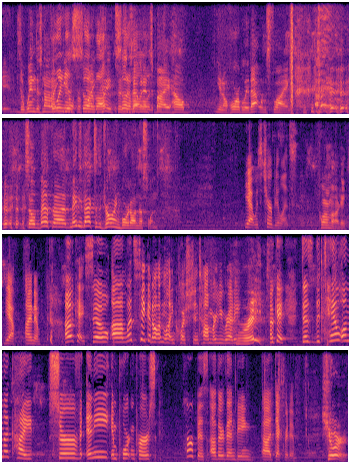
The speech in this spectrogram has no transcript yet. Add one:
it the wind is not The ideal for sort flying kites, as is evidenced by how you know horribly that one's flying. so Beth, uh, maybe back to the drawing board on this one. Yeah, it was turbulence. Poor Marty. Yeah, I know. Okay, so uh, let's take an online question. Tom, are you ready? Great. Okay, does the tail on the kite serve any important pers- purpose other than being uh, decorative? Sure.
